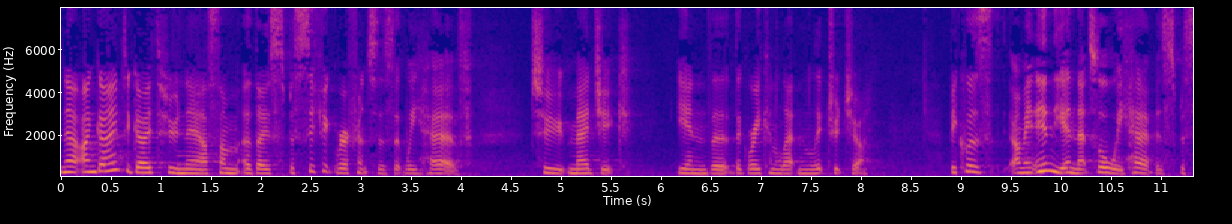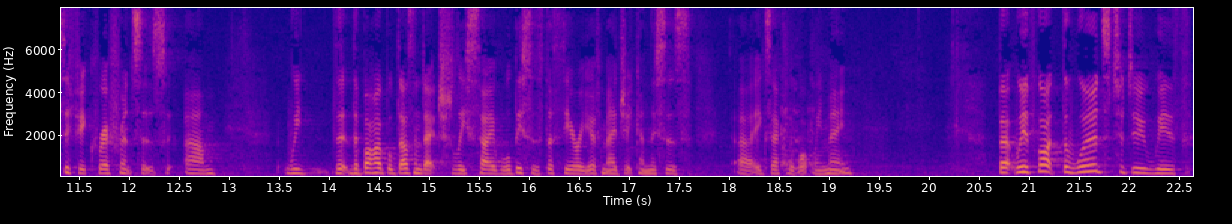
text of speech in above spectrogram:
Now, I'm going to go through now some of those specific references that we have to magic in the, the Greek and Latin literature. Because, I mean, in the end, that's all we have is specific references. Um, we, the, the, Bible doesn't actually say, well, this is the theory of magic and this is uh, exactly what we mean. But we've got the words to do with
